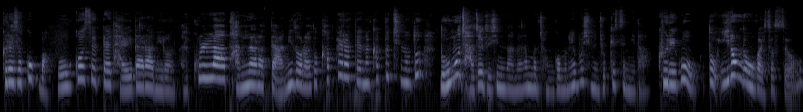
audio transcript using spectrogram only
그래서 꼭 막 먹었을 때 달달한 이런 콜라, 바닐라 라떼 아니더라도 카페 라떼나 카푸치노도 너무 자주 드신다면 한번 점검을 해보시면 좋겠습니다. 그리고 또 이런 경우가 있었어요.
